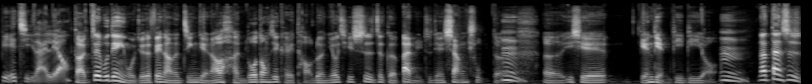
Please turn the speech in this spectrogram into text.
别集来聊。对，这部电影我觉得非常的经典，然后很多东西可以讨论，尤其是这个伴侣之间相处的，嗯、呃，一些点点滴滴哦。嗯，那但是。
